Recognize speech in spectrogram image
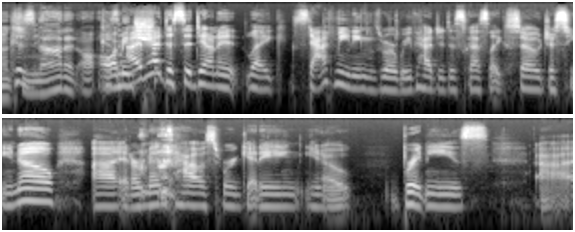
What? because not at all. Oh, I mean, I've sh- had to sit down at like staff meetings where we've had to discuss like so just so you know, uh, at our men's house we're getting you know Brittany's uh,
